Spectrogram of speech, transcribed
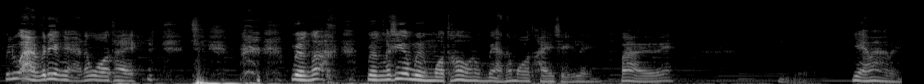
ไม่รู้อ่านไปได้ยังไงอ่านน้ำมอไทย เมืองก็เมืองก็ชื่อเมืองมอทัลผมไปอ่านน้ำมอไทยเฉยเลยบ้าเอ้ยแย่มากเลย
